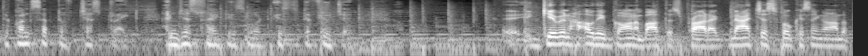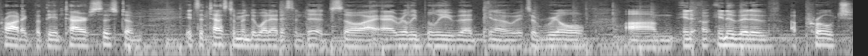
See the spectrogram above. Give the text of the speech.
the concept of just right, and just right is what is the future given how they've gone about this product, not just focusing on the product, but the entire system, it's a testament to what Edison did. So I, I really believe that you know it's a real um, in, innovative approach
